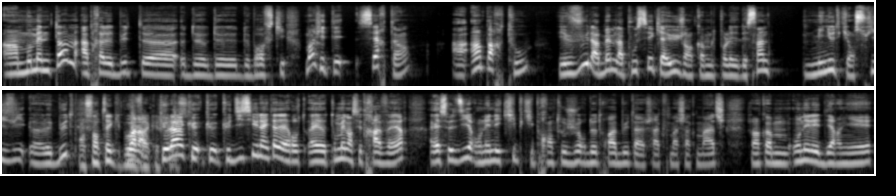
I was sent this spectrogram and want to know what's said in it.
un, momentum après le but euh, de, de, de Brovski. Moi, j'étais certain, à un partout, et vu la, même la poussée qu'il y a eu, genre comme pour les, les 5 minutes qui ont suivi euh, le but, On sentait qu'il pouvait voilà, faire quelque que là, chose. que, que, que DC United allait, allait tomber dans ses travers, allait se dire, on est une équipe qui prend toujours 2-3 buts à chaque, à chaque match, genre comme on est les derniers,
